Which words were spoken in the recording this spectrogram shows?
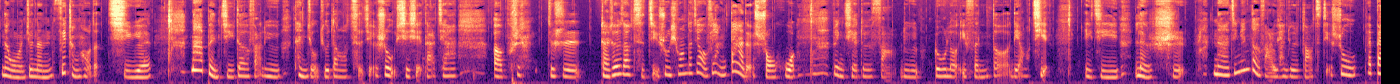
那我们就能非常好的契约。那本集的法律探究就到此结束，谢谢大家。呃，不是，就是在这到此结束，希望大家有非常大的收获，并且对法律多了一分的了解。以及认识。那今天的法律探究就到此结束，拜拜。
